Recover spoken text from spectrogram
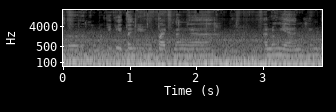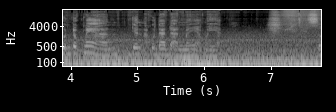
So, makikita nyo yung part ng ah, anong yan, yung bundok na yan, dyan ako dadaan maya maya. So,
